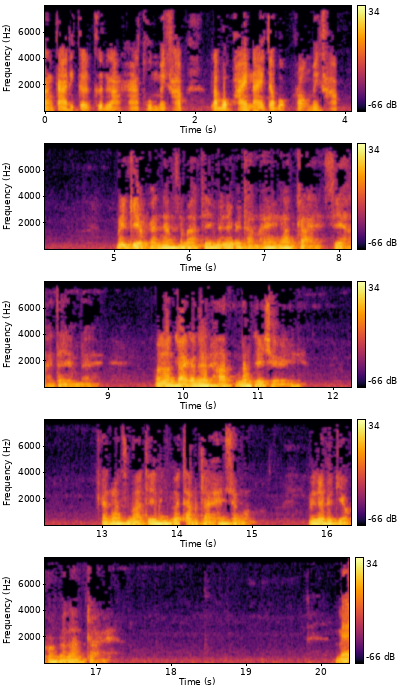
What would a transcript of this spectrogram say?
ร่างกายที่เกิดขึ้นหลังห้าทุ่มไหมครับ ระบบภายในจะบกพร่องไหมครับ ไม่เกี่ยวกันนั่งสมาธิไม่ได้ไปทำให้ร่างกายเสียหายแต่อย่างใดเพราะร่างกายก็ได้พักนั่งเฉยๆการนั่งสมาธินี้เพื่อทำใจให้สงบไม่ได้ไปเกี่ยวข้องกับร่างกาย แม่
